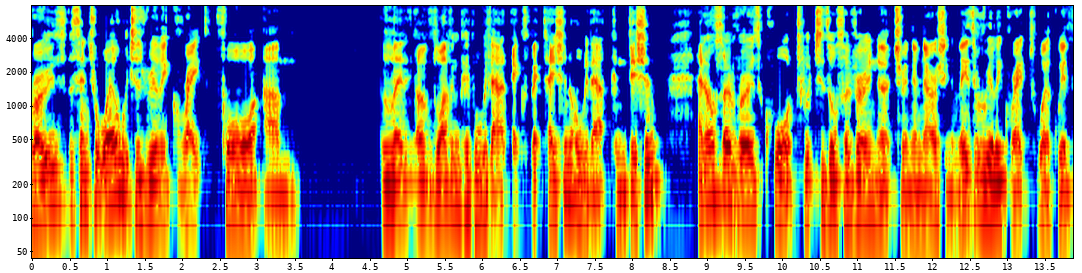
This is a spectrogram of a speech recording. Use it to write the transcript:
rose essential oil, which is really great for um, of loving people without expectation or without condition, and also rose quartz, which is also very nurturing and nourishing. And these are really great to work with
